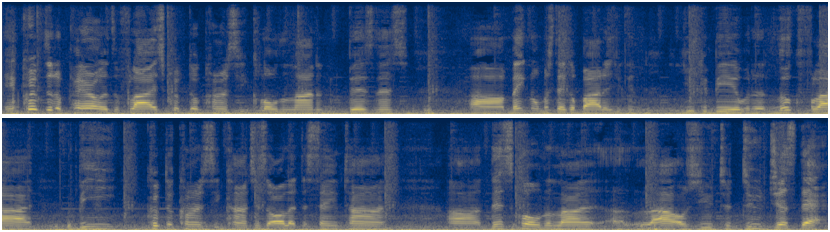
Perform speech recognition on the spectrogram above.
Encrypted Apparel is the flyest cryptocurrency clothing line in the business. Uh, make no mistake about it. You can you can be able to look fly, be cryptocurrency conscious all at the same time. Uh, this clothing line allows you to do just that.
